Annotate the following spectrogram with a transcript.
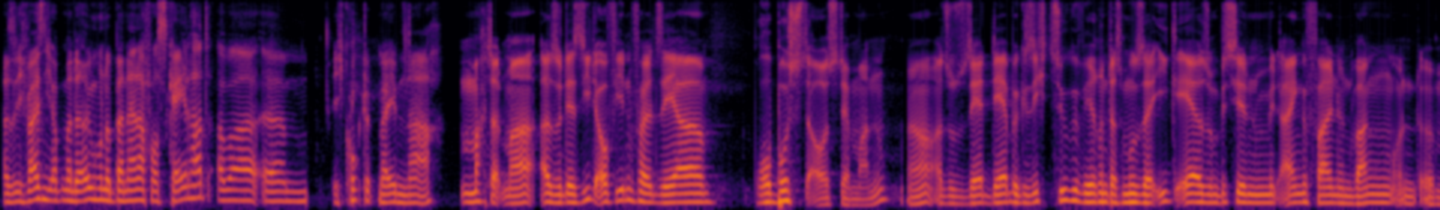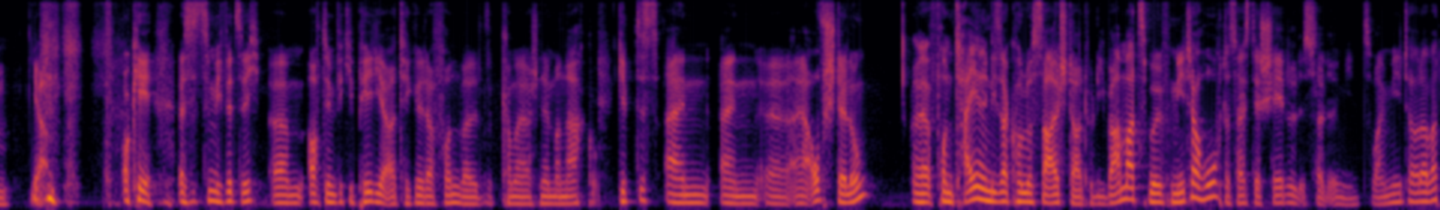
Also ich weiß nicht, ob man da irgendwo eine Banana for Scale hat, aber ähm, ich gucke das mal eben nach. Macht das mal. Also der sieht auf jeden Fall sehr robust aus, der Mann. Ja, also sehr derbe Gesichtszüge, während das Mosaik eher so ein bisschen mit eingefallenen Wangen und ähm, ja. Okay, es ist ziemlich witzig. Ähm, auf dem Wikipedia-Artikel davon, weil kann man ja schnell mal nachgucken, gibt es ein, ein, äh, eine Aufstellung äh, von Teilen dieser Kolossalstatue. Die war mal zwölf Meter hoch, das heißt, der Schädel ist halt irgendwie zwei Meter oder was.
